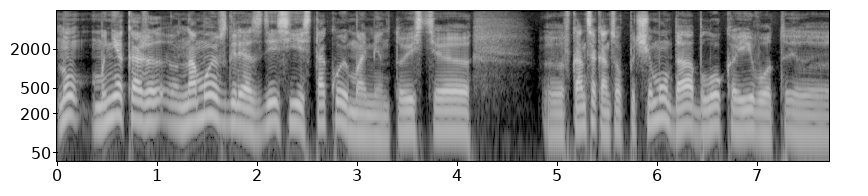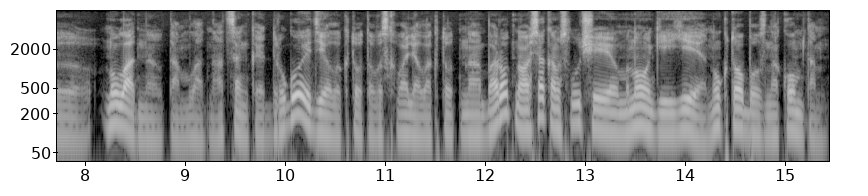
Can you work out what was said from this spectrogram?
ну, мне кажется, на мой взгляд, здесь есть такой момент. То есть Э, в конце концов, почему, да, Блока и вот, э, ну ладно, там, ладно, оценка это другое дело, кто-то восхвалял, а кто-то наоборот, но во всяком случае многие, ну, кто был знаком там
